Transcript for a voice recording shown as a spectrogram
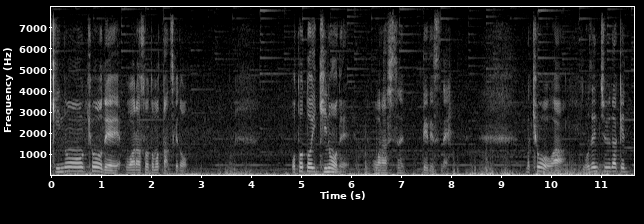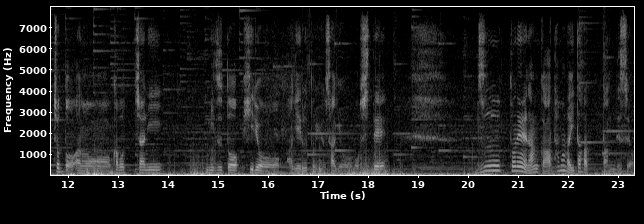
昨日今日で終わらそうと思ったんですけど一昨日昨日で終わらせてですね。まあ、今日は午前中だけちょっと、あのー、かぼちゃに水と肥料をあげるという作業をしてずっとねなんか頭が痛かったんですよ。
